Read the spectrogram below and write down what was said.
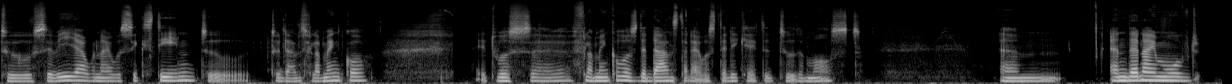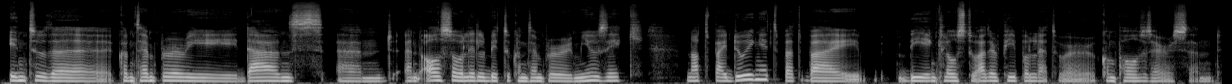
to Sevilla when I was 16 to to dance flamenco. It was uh, flamenco was the dance that I was dedicated to the most. Um, and then I moved into the contemporary dance and and also a little bit to contemporary music not by doing it but by being close to other people that were composers and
